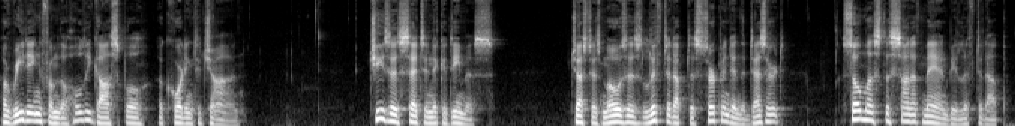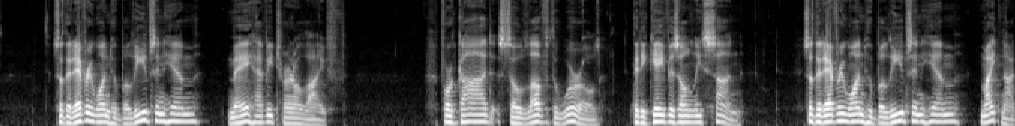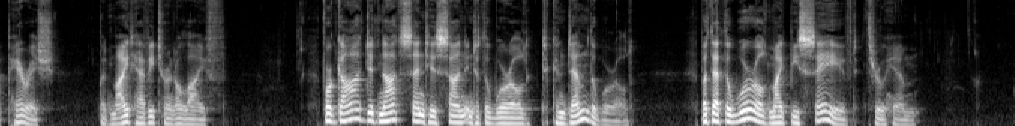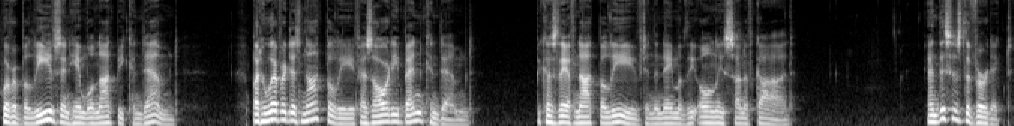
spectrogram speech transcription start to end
A reading from the Holy Gospel according to John. Jesus said to Nicodemus, Just as Moses lifted up the serpent in the desert, so must the Son of Man be lifted up, so that everyone who believes in him may have eternal life. For God so loved the world that he gave his only Son, so that everyone who believes in him might not perish, but might have eternal life. For God did not send his Son into the world to condemn the world, but that the world might be saved through him. Whoever believes in him will not be condemned, but whoever does not believe has already been condemned, because they have not believed in the name of the only Son of God. And this is the verdict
